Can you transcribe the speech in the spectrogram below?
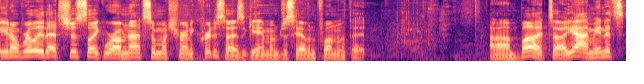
you know, really that's just like where I'm not so much trying to criticize a game, I'm just having fun with it. Um, but uh, yeah, I mean it's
